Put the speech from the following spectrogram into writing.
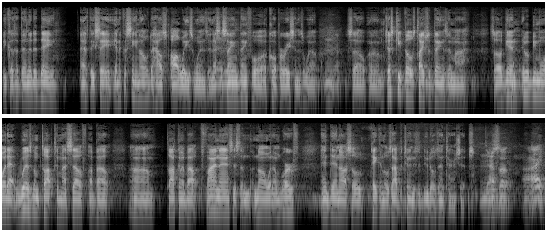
Because at the end of the day, as they say in a casino, the house always wins, and that's the same thing for a corporation as well. So um, just keep those types of things in mind. So again, it would be more of that wisdom talk to myself about um, talking about finances and knowing what I'm worth, and then also taking those opportunities to do those internships. That's up. All right.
